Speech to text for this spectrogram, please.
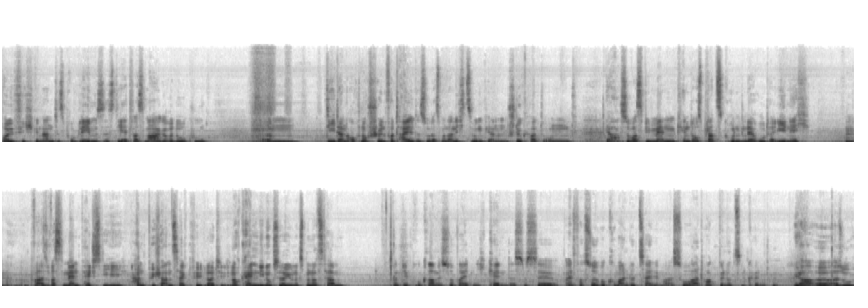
häufig genanntes Problem ist, ist die etwas magere Doku. Ähm, die dann auch noch schön verteilt ist, sodass man da nichts irgendwie an einem Stück hat. Und ja, sowas wie Man kennt aus Platzgründen der Router eh nicht. Mhm. Also was die Man-Page, die Handbücher anzeigt für die Leute, die noch keinen Linux oder Unix benutzt haben. Und die Programme soweit nicht kennen, dass sie äh, einfach so über Kommandozeile mal so ad hoc benutzen könnten. Ja, äh, also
